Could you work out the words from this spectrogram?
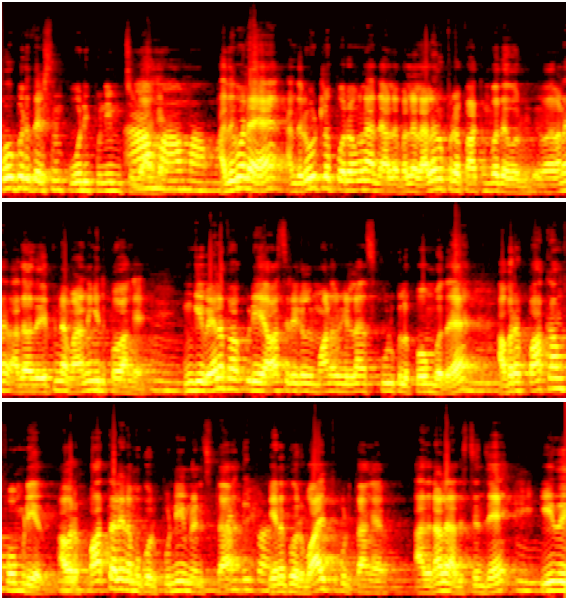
கோபுர தரிசனம் கோடி புண்ணியம் சொல்லுவாங்க. அதுபோல அந்த ரோட்ல போறவங்கள அந்த வள்ளல் அழகப்புற பார்க்கும்போது ஒரு அதாவது எப்படின்னா வணங்கிட்டு போவாங்க. இங்க வேலை பார்க்கக்கூடிய ஆசிரியர்கள் மாணவர்கள் எல்லாம் ஸ்கூலுக்குள்ள போகும்போது அவரை பார்க்காம போக முடியாது. அவரை பார்த்தாலே நமக்கு ஒரு புண்ணியம் நினைச்சுதான். எனக்கு ஒரு வாய்ப்பு கொடுத்தாங்க. அதனால அதை செஞ்சேன். இது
